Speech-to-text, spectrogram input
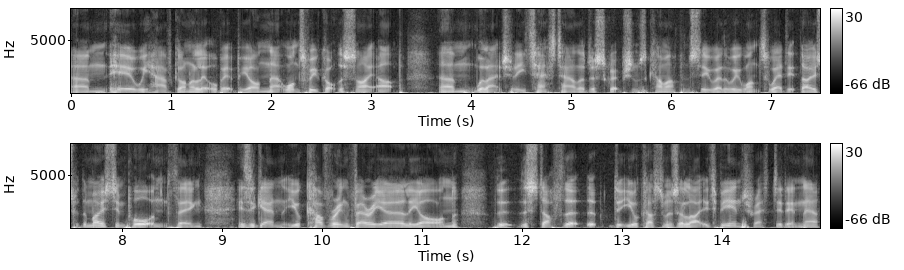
Um, here we have gone a little bit beyond that. Once we've got the site up, um, we'll actually test how the descriptions come up and see whether we want to edit those. But the most important thing is, again, that you're covering very early on the, the stuff that, that, that your customers are likely to be interested in. Now,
